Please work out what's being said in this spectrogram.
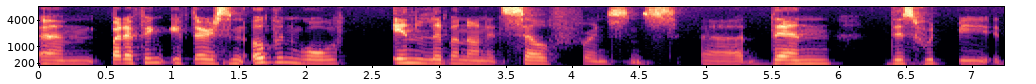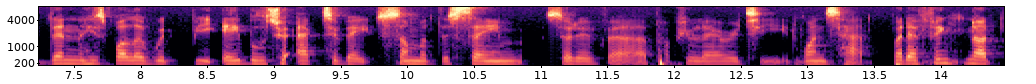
Um, but I think if there's an open war in Lebanon itself, for instance, uh, then this would be then Hezbollah would be able to activate some of the same sort of uh, popularity it once had. But I think not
